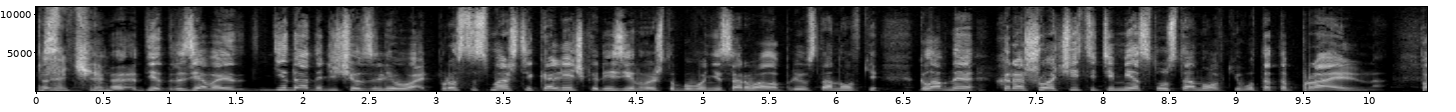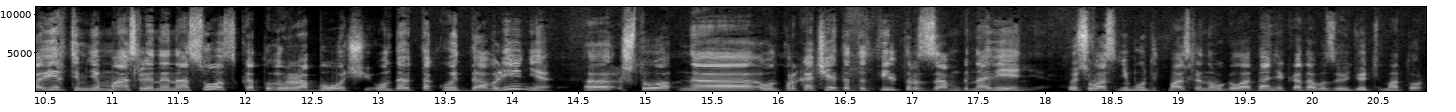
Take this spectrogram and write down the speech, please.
Зачем? Э, нет, друзья мои, не надо ничего заливать. Просто смажьте колечко резиновое, чтобы его не сорвало при установке. Главное, хорошо очистите место установки. Вот это правильно. Поверьте мне, масляный насос, который рабочий, он дает такое давление, что э, он прокачает этот фильтр за мгновение. То есть у вас не будет масляного голодания, когда вы заведете мотор.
